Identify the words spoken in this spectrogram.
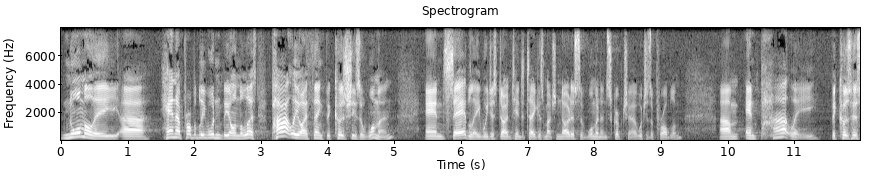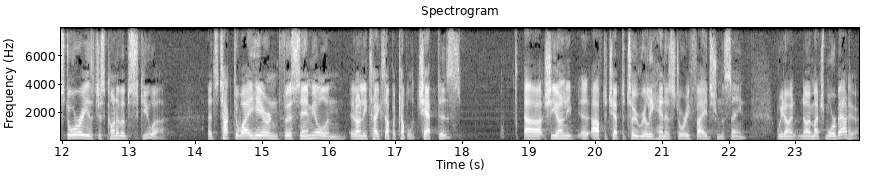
normally uh, Hannah probably wouldn't be on the list. Partly, I think, because she's a woman, and sadly, we just don't tend to take as much notice of women in Scripture, which is a problem. Um, and partly because her story is just kind of obscure. It's tucked away here in 1 Samuel, and it only takes up a couple of chapters. Uh, she only, uh, after chapter 2, really, Hannah's story fades from the scene. We don't know much more about her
